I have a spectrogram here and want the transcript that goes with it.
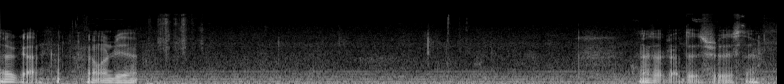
Oh god, I don't want to do that. I thought I dropped this for this though.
